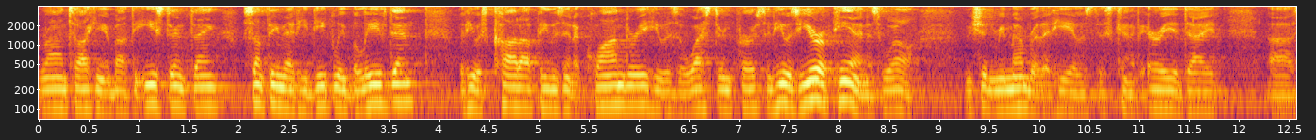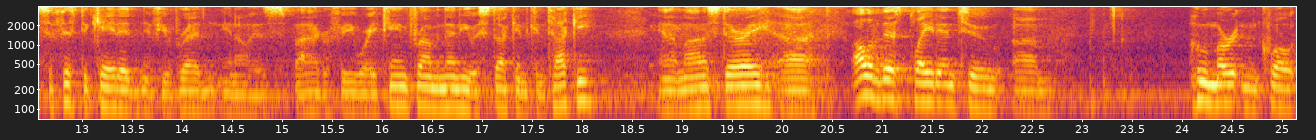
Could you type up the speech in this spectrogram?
Ron talking about the Eastern thing, something that he deeply believed in, but he was caught up. He was in a quandary. He was a Western person. He was European as well. We shouldn't remember that he was this kind of erudite, uh, sophisticated. If you've read, you know, his biography, where he came from, and then he was stuck in Kentucky in a monastery. Uh, all of this played into um, who Merton, quote,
